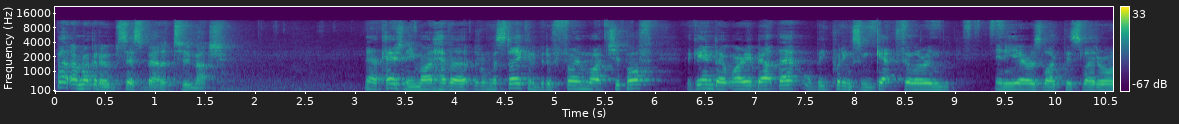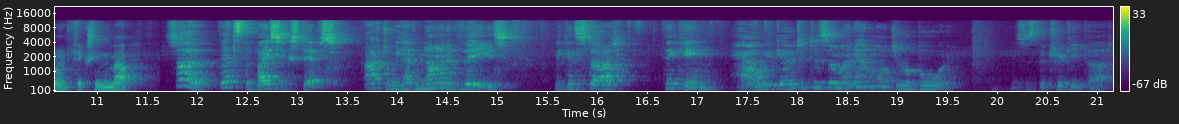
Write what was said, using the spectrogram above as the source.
But I'm not going to obsess about it too much. Now occasionally you might have a little mistake and a bit of foam might chip off. Again, don't worry about that. We'll be putting some gap filler in any errors like this later on and fixing them up. So that's the basic steps. After we have nine of these, we can start thinking how are we going to design our modular board. This is the tricky part.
